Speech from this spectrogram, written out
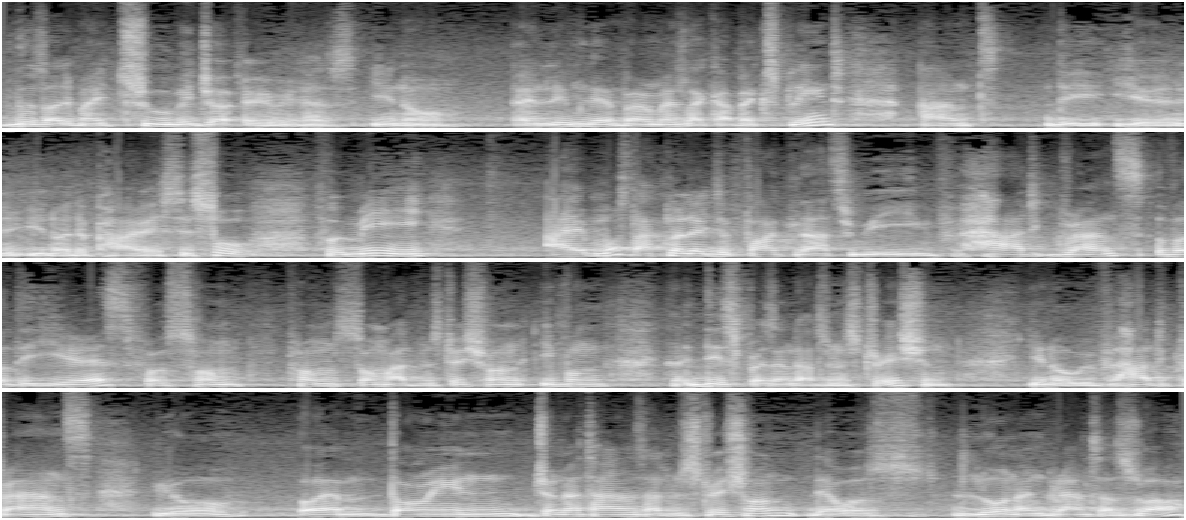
those are my two major areas. You know, and living the environment, like I've explained, and the you, you know the piracy. So for me. I must acknowledge the fact that we've had grants over the years for some from some administration, even this present administration. You know, we've had grants. You know, um, during Jonathan's administration, there was loan and grants as well.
